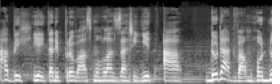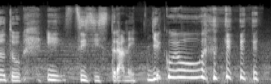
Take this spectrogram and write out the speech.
abych jej tady pro vás mohla zařídit a dodat vám hodnotu i z cizí strany. Děkuju.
